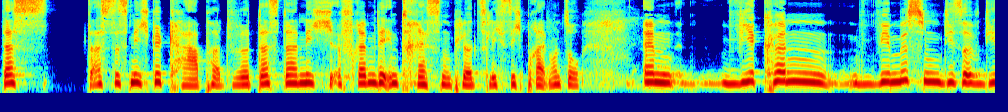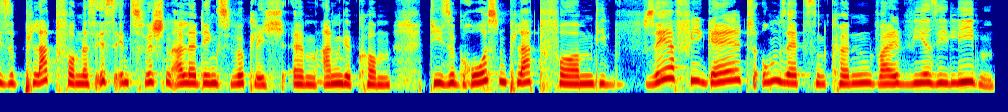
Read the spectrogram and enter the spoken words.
dass dass das nicht gekapert wird, dass da nicht fremde Interessen plötzlich sich breiten und so. Ähm, wir können, wir müssen diese, diese Plattform, das ist inzwischen allerdings wirklich ähm, angekommen, diese großen Plattformen, die sehr viel Geld umsetzen können, weil wir sie lieben.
